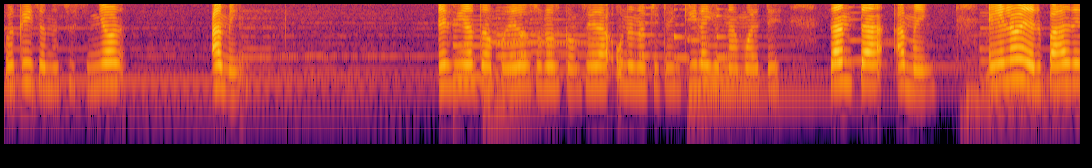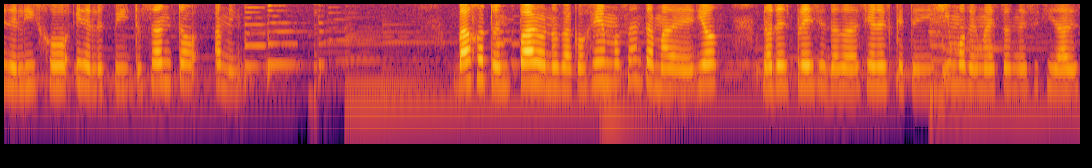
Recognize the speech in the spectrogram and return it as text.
Por Cristo nuestro Señor. Amén. El Señor Todopoderoso nos conceda una noche tranquila y una muerte santa. Amén. En el nombre del Padre, del Hijo y del Espíritu Santo. Amén. Bajo tu amparo nos acogemos, Santa Madre de Dios. No desprecies las oraciones que te dirigimos en nuestras necesidades.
